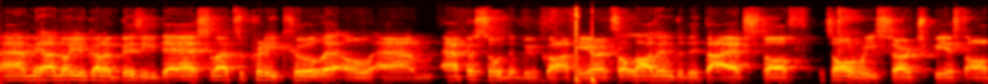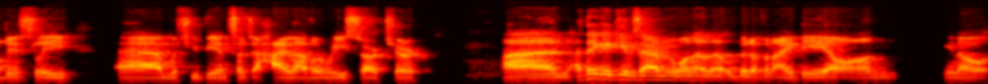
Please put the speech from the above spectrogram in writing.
I mean, I know you've got a busy day, so that's a pretty cool little um, episode that we've got here. It's a lot into the diet stuff. It's all research based, obviously, um, with you being such a high level researcher, and I think it gives everyone a little bit of an idea on you know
